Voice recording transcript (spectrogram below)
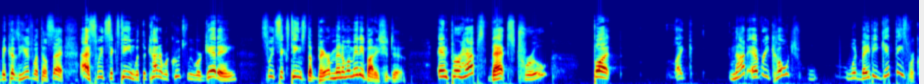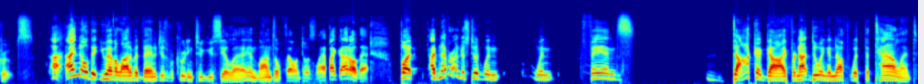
because here's what they'll say: Ah, Sweet 16 with the kind of recruits we were getting, Sweet 16's the bare minimum anybody should do. And perhaps that's true, but like not every coach would maybe get these recruits. I, I know that you have a lot of advantages recruiting to UCLA, and Lonzo fell into his lap. I got all that, but I've never understood when when fans dock a guy for not doing enough with the talent,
